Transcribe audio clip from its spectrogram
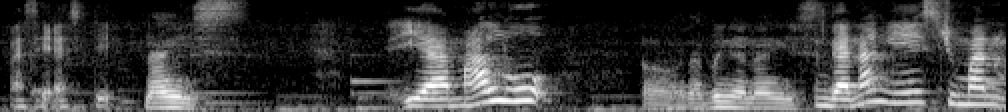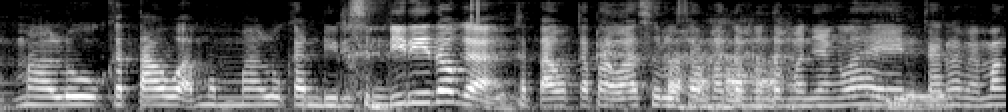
masih SD. nangis. Ya malu, Oh, tapi nggak nangis. nggak nangis cuman malu ketawa memalukan diri sendiri tau gak ketawa ketawa seru sama teman-teman yang Iya, lain iya. karena memang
